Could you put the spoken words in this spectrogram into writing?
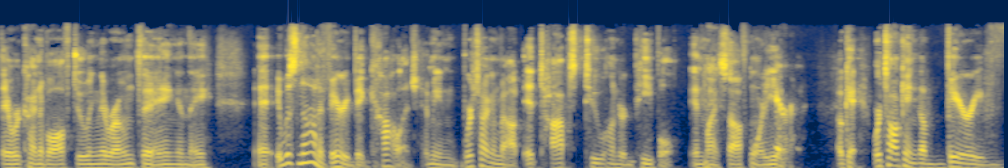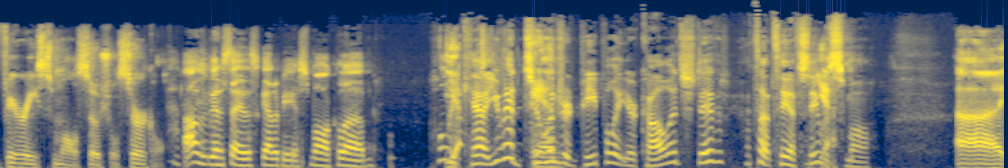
they were kind of off doing their own thing, and they it was not a very big college. I mean, we're talking about it topped 200 people in my sophomore year. Okay, we're talking a very very small social circle. I was going to say this got to be a small club. Holy Yeah. cow! You had 200 people at your college, David. I thought TFC was small. Uh,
